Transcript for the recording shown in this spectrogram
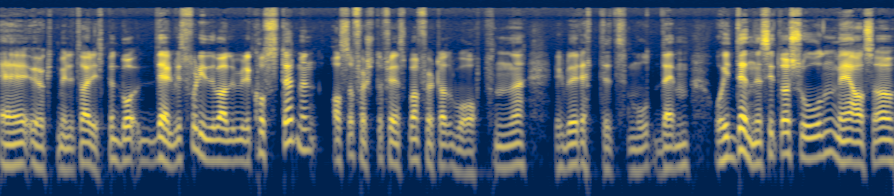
økt militarisme. Delvis fordi det var det ville koste, men altså først og fremst man følte at våpnene vil bli rettet mot dem. Og i denne situasjonen med altså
